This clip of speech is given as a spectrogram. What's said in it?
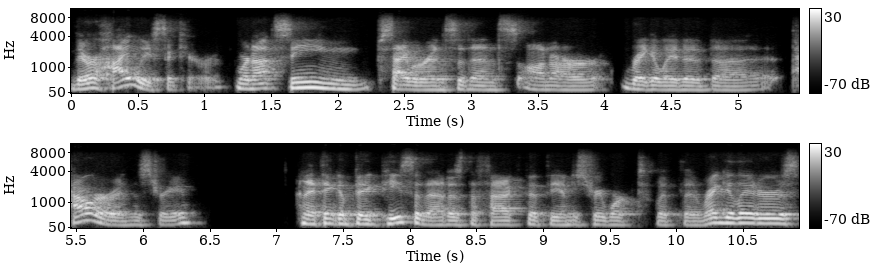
they're highly secure. We're not seeing cyber incidents on our regulated uh, power industry. And I think a big piece of that is the fact that the industry worked with the regulators,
